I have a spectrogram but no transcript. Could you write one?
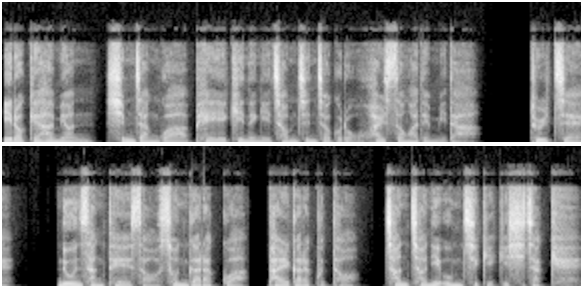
이렇게 하면 심장과 폐의 기능이 점진적으로 활성화됩니다. 둘째, 누운 상태에서 손가락과 발가락부터 천천히 움직이기 시작해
